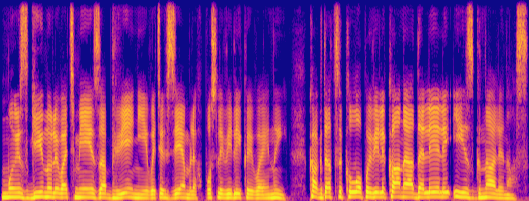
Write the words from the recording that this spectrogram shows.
Мы сгинули во тьме и забвении в этих землях после Великой войны, когда циклопы-великаны одолели и изгнали нас.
